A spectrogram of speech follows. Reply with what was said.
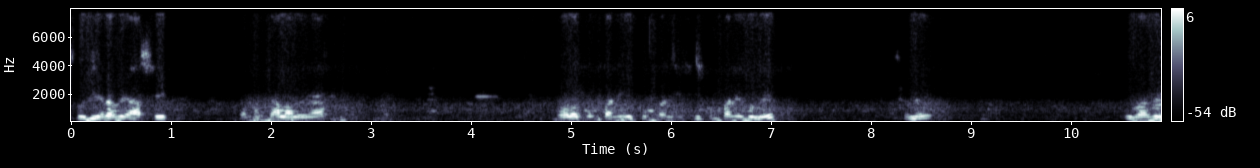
সৌদি আরবে আসে তখন দালালেরা। বড় কোম্পানি এই কোম্পানি সেই কোম্পানি বলে আসলে এভাবে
